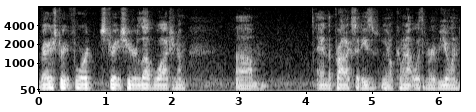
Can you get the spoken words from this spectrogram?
very straightforward, straight shooter. Love watching him. Um, and the products that he's you know coming out with and reviewing.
